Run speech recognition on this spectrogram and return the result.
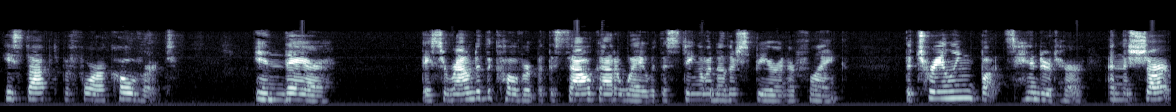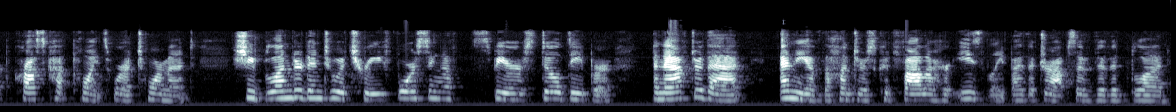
He stopped before a covert. In there! They surrounded the covert, but the sow got away with the sting of another spear in her flank. The trailing butts hindered her, and the sharp, cross-cut points were a torment. She blundered into a tree, forcing a spear still deeper, and after that any of the hunters could follow her easily by the drops of vivid blood.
